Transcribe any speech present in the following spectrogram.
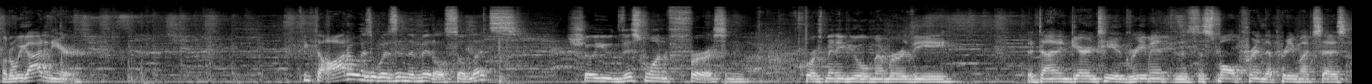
what do we got in here? I think the auto is was in the middle, so let's show you this one first. And of course, many of you will remember the the diamond guarantee agreement. This is a small print that pretty much says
